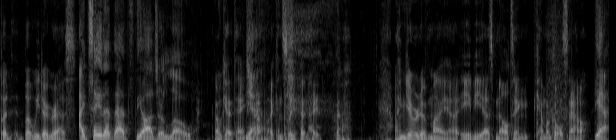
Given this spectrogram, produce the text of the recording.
But but we digress. I'd say that that's the odds are low. Okay, thanks, Yeah. Jeff. I can sleep at night. I can get rid of my uh, ABS melting chemicals now. Yeah,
